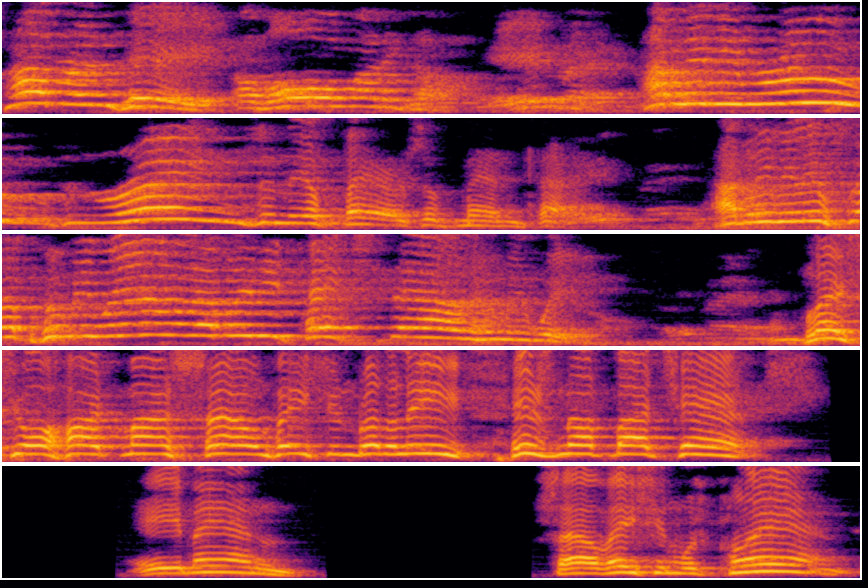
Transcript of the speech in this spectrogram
sovereignty of Almighty God. Amen. I believe He rules and reigns in the affairs of mankind. I believe He lifts up whom He will, and I believe He takes down whom He will. And bless your heart, my salvation, Brother Lee, is not by chance. Amen. Salvation was planned.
